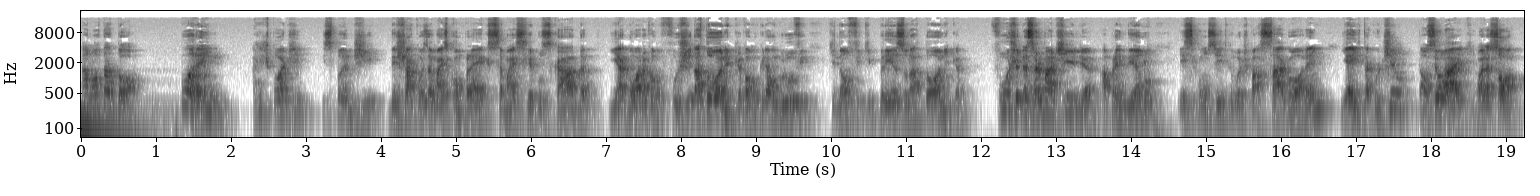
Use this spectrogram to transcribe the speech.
a nota Dó. Porém, a gente pode expandir, deixar a coisa mais complexa, mais rebuscada. E agora vamos fugir da tônica, vamos criar um groove que não fique preso na tônica. Fuja dessa armadilha, aprendendo esse conceito que eu vou te passar agora, hein? E aí, tá curtindo? Dá o seu like. Olha só.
